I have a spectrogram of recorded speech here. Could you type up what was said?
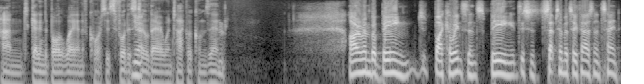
and getting the ball away, and of course his foot is Yeah. still there when tackle comes in. Mm. I remember being, by coincidence, being this is September 2010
